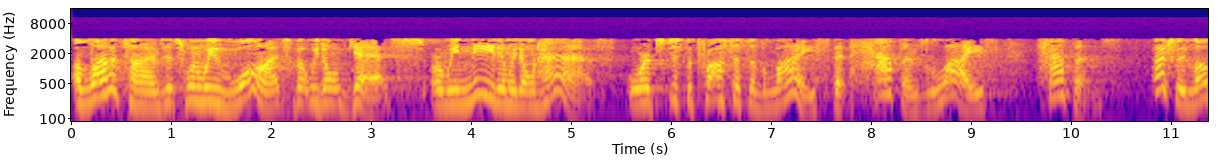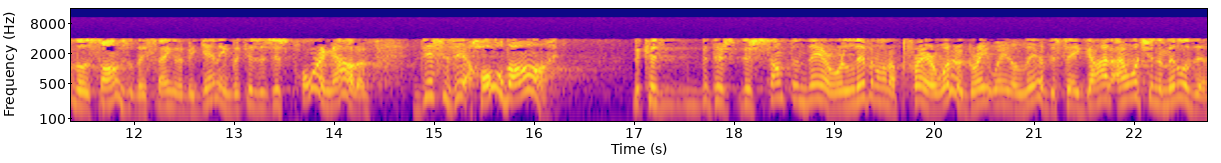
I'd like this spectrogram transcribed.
A lot of times it's when we want but we don't get, or we need and we don't have, or it's just the process of life that happens. Life happens. I actually love those songs that they sang at the beginning because it's just pouring out of, this is it, hold on. Because but there's, there's something there. We're living on a prayer. What a great way to live to say, God, I want you in the middle of this.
